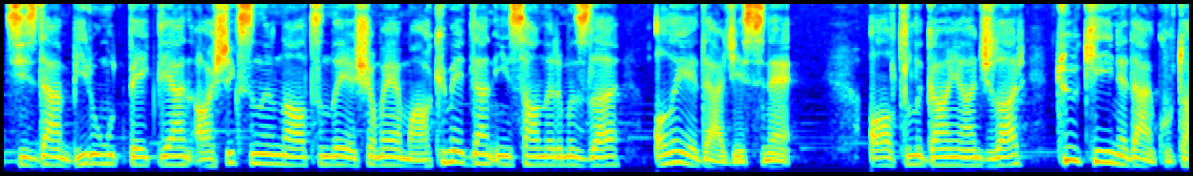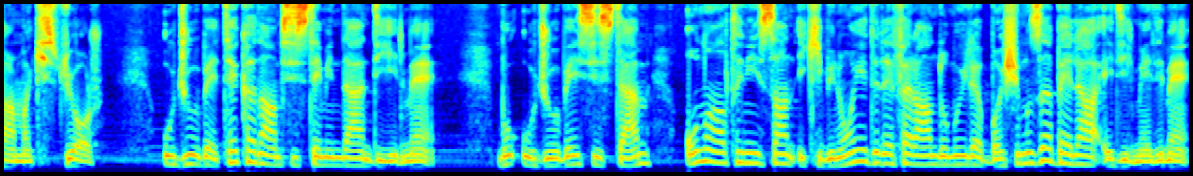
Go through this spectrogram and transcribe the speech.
sizden bir umut bekleyen açlık sınırının altında yaşamaya mahkum edilen insanlarımızla alay edercesine. Altılı ganyancılar Türkiye'yi neden kurtarmak istiyor? Ucube tek adam sisteminden değil mi? Bu ucube sistem 16 Nisan 2017 referandumuyla başımıza bela edilmedi mi?''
